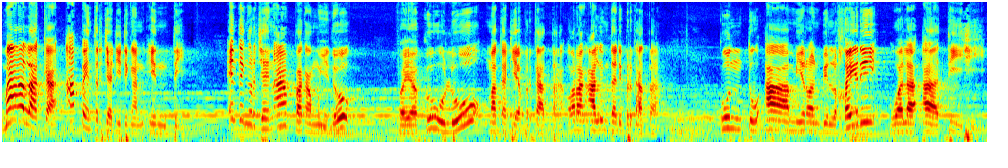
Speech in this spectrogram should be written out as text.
Malaka apa yang terjadi dengan inti? Inti ngerjain apa kamu itu? Fayakulu maka dia berkata orang alim tadi berkata kuntu amiran bil khairi wala atihi.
